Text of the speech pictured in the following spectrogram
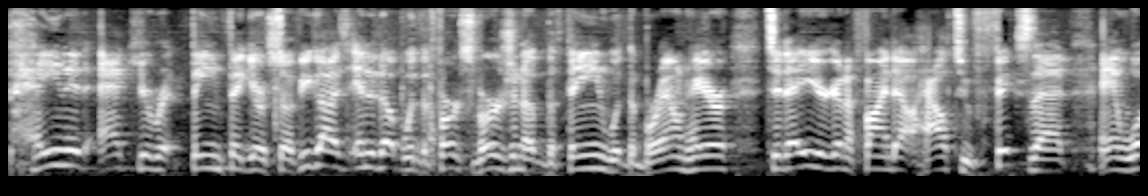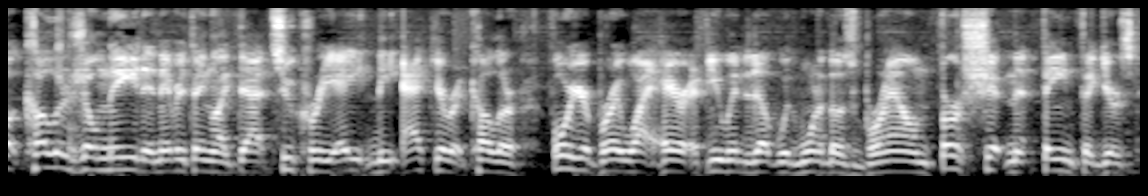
painted, accurate Fiend figure. So if you guys ended up with the first version of the Fiend with the brown hair, today you're going to find out how to fix that and what colors you'll need and everything like that to create the accurate color for your Bray Wyatt hair if you ended up with one of those brown first shipment Fiend figures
